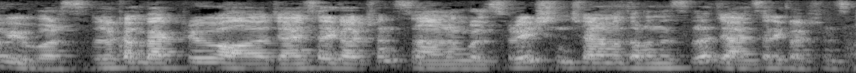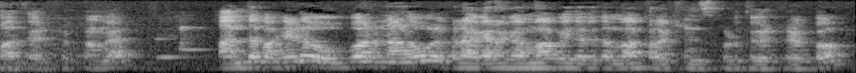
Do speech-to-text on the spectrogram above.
viewers welcome back to join sari collections நான் உங்கள் சுரேஷ். சேனல் தொடர்ந்து சில ஜாயின் சாரி கலெக்ஷன்ஸ் பார்த்துட்டு இருக்கோங்க. அந்த வகையில் ஒவ்வொரு நாளும் உங்களுக்கு ரகரகமாக விதவிதமாக கலெக்ஷன்ஸ் கொடுத்துட்டு இருக்கோம்.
